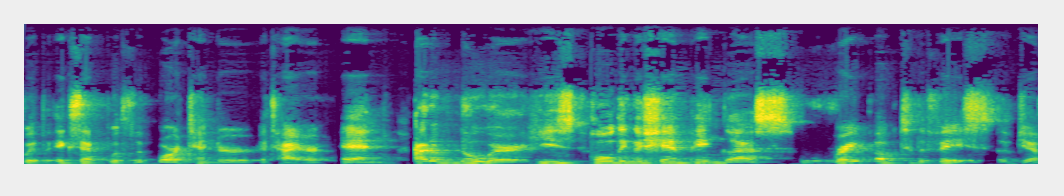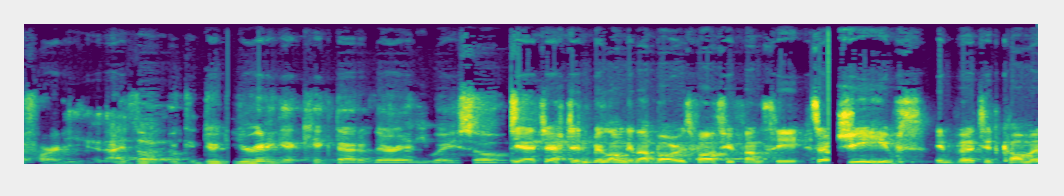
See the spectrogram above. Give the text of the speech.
with, except with the bartender attire. And out of nowhere, he's holding a champagne glass right up to the face of Jeff Hardy. And I thought, okay, dude, you're going to get kicked out of there anyway. So. Yeah, Jeff didn't belong in that bar. It was far too fancy. So, Jeeves, inverted commas,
